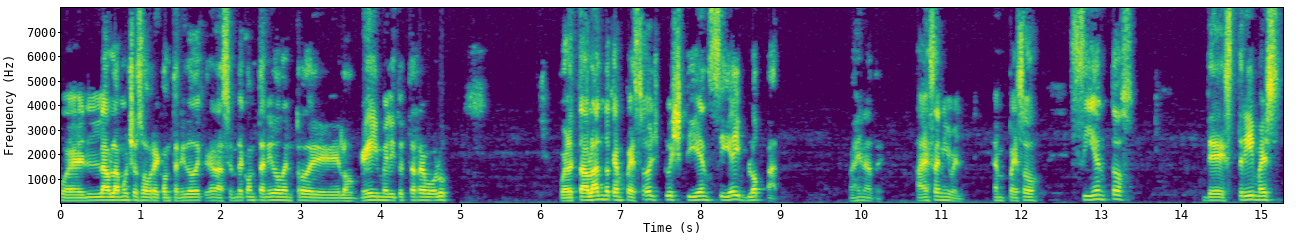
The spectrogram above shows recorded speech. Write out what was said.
pues él habla mucho sobre contenido de creación de contenido dentro de los gamers y todo este revolú. Pues él está hablando que empezó el Twitch DNCA Blockpad. Imagínate, a ese nivel. Empezó cientos de streamers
